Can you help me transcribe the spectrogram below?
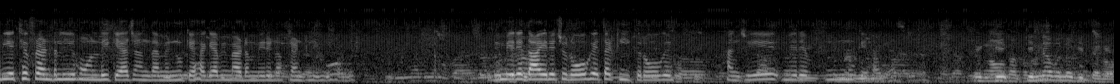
ਵੀ ਇੱਥੇ ਫਰੈਂਡਲੀ ਹੋਣ ਲਈ ਕਿਹਾ ਜਾਂਦਾ, ਮੈਨੂੰ ਕਿਹਾ ਗਿਆ ਵੀ ਮੈਡਮ ਮੇਰੇ ਨਾਲ ਫਰੈਂਡਲੀ ਨਹੀਂ ਹੋਵੇ ਵੀ ਮੇਰੇ ਦਾਇਰੇ 'ਚ ਰਹੋਗੇ ਤਾਂ ਠੀਕ ਰਹੋਗੇ। ਹਾਂਜੀ, ਇਹ ਮੇਰੇ, ਮੈਨੂੰ ਕਿਹਾ ਗਿਆ ਸੀ। ਕਿੰਨਾ ਵੱਲੋਂ ਕੀਤਾ ਗਿਆ?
